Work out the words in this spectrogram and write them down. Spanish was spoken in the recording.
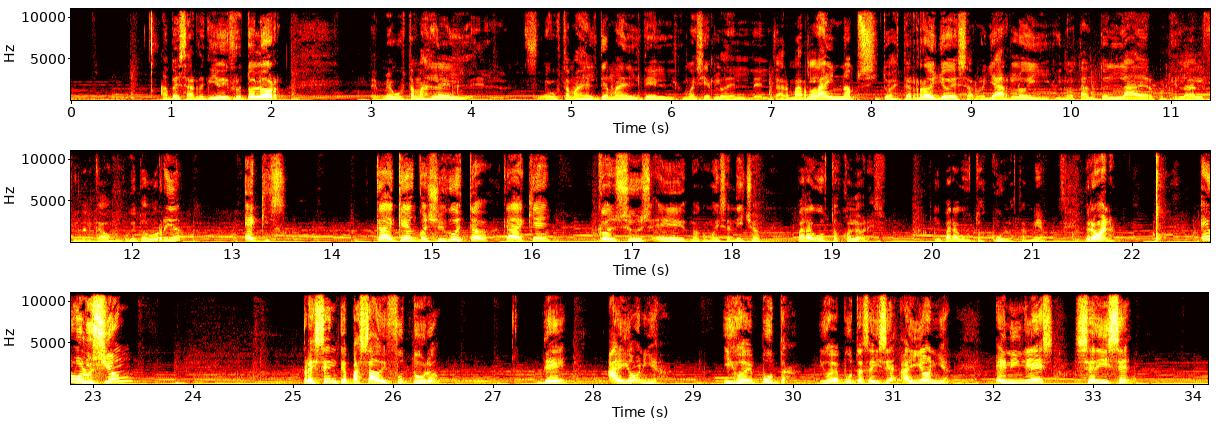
a pesar de que yo disfruto lore, eh, me gusta más el, me gusta más el tema del, ¿cómo decirlo? Del, del armar lineups y todo este rollo, desarrollarlo y, no tanto el ladder, porque el ladder al fin y al cabo es un poquito aburrido. X. Cada quien con sus gustos, cada quien con sus, eh, no, como dice el dicho, para gustos colores. Y para gustos culos también. Pero bueno, evolución, presente, pasado y futuro de Ionia. Hijo de puta. Hijo de puta se dice Ionia. En inglés se dice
